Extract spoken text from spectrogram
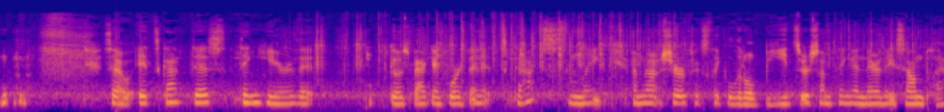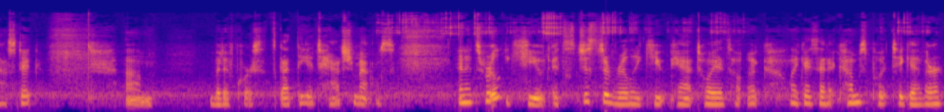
so it's got this thing here that goes back and forth and it's got like I'm not sure if it's like little beads or something in there they sound plastic um, but of course it's got the attached mouse and it's really cute it's just a really cute cat toy it's like, I said it comes put together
